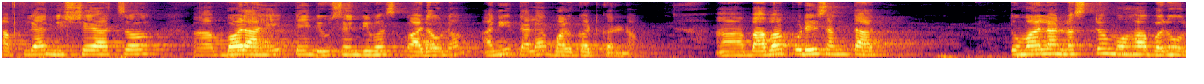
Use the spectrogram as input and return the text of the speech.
आपल्या निश्चयाचं बळ आहे ते दिवसेंदिवस वाढवणं आणि त्याला बळकट करणं. बाबा पुढे सांगतात तुम्हाला नष्ट मोहा बनवून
